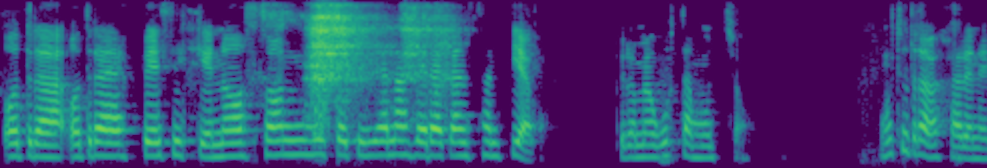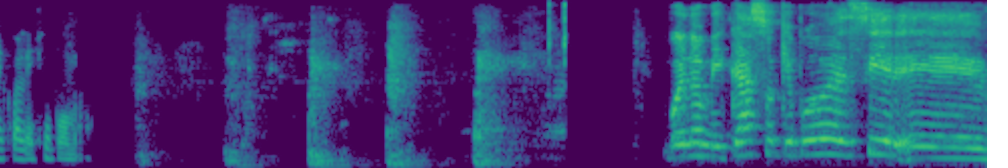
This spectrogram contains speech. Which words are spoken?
otra, otras especies que no son muy cotidianas ver acá en Santiago, pero me gusta mucho, mucho trabajar en el Colegio Puma. Bueno, en mi caso, ¿qué puedo decir? Eh,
